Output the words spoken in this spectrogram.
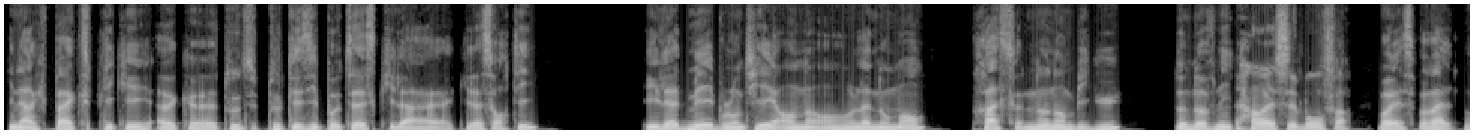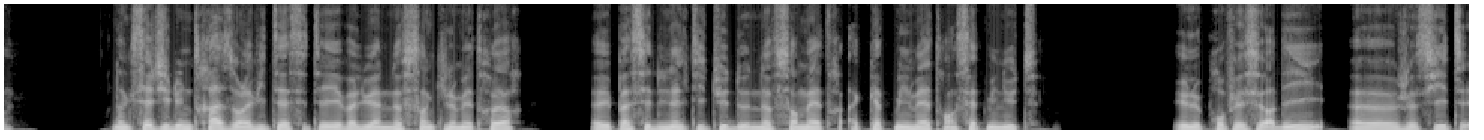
qu'il n'arrive pas à expliquer avec euh, toutes, les hypothèses qu'il a, qu'il a sorties. il admet volontiers en, en la nommant trace non ambiguë d'un ovni. Ah ouais, c'est bon ça. Ouais, c'est pas mal. Donc il s'agit d'une trace dont la vitesse était évaluée à 900 km/h. Elle est passée d'une altitude de 900 mètres à 4000 mètres en 7 minutes. Et le professeur dit, euh, je cite,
